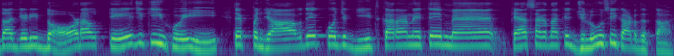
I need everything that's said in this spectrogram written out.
ਦਾ ਜਿਹੜੀ ਦੌੜ ਆ ਉਹ ਤੇਜ਼ ਕੀ ਹੋਈ ਤੇ ਪੰਜਾਬ ਦੇ ਕੁਝ ਗੀਤਕਾਰਾਂ ਨੇ ਤੇ ਮੈਂ ਕਹਿ ਸਕਦਾ ਕਿ ਜਲੂਸ ਹੀ ਕੱਢ ਦਿੱਤਾ।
